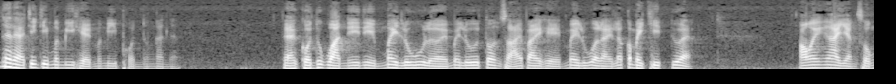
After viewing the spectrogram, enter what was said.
นั่นแหละจริงๆมันมีเหตุมันมีผลทั้งนั้นนะแต่คนทุกวันนี้นี่ไม่รู้เลย ไม่รู้ต้นสายปลายเหตุไม่รู้อะไรแล้วก็ไม่คิดด้วย เอาง่ายๆอย่างสง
